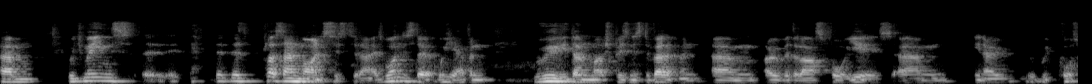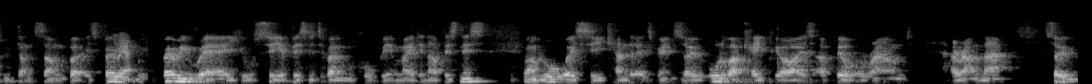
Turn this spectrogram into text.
um, which means uh, there's plus and minuses to that. Is one is that we haven't really done much business development um, over the last four years. Um, you know, we, of course we've done some, but it's very yeah. very rare you'll see a business development call being made in our business. Wow. You'll always see candidate experience. So all of our KPIs are built around around that. So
